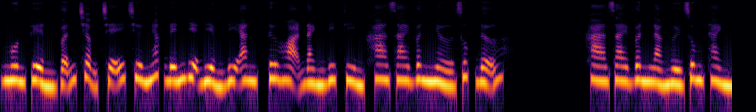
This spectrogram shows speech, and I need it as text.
ngôn tuyển vẫn chậm trễ chưa nhắc đến địa điểm đi ăn, tư họa đành đi tìm Kha Giai Vân nhờ giúp đỡ. Kha Giai Vân là người dung thành,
